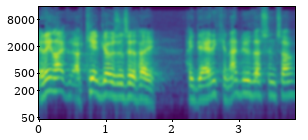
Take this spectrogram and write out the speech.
ain't like a kid goes and says, Hey, hey, Daddy, can I do thus and so?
